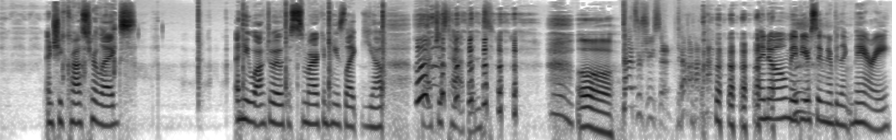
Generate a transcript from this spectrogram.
and she crossed her legs. And he walked away with a smirk and he's like, Yep, that just happened. Oh. That's what she said. I know maybe you're sitting there being like, Mary,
